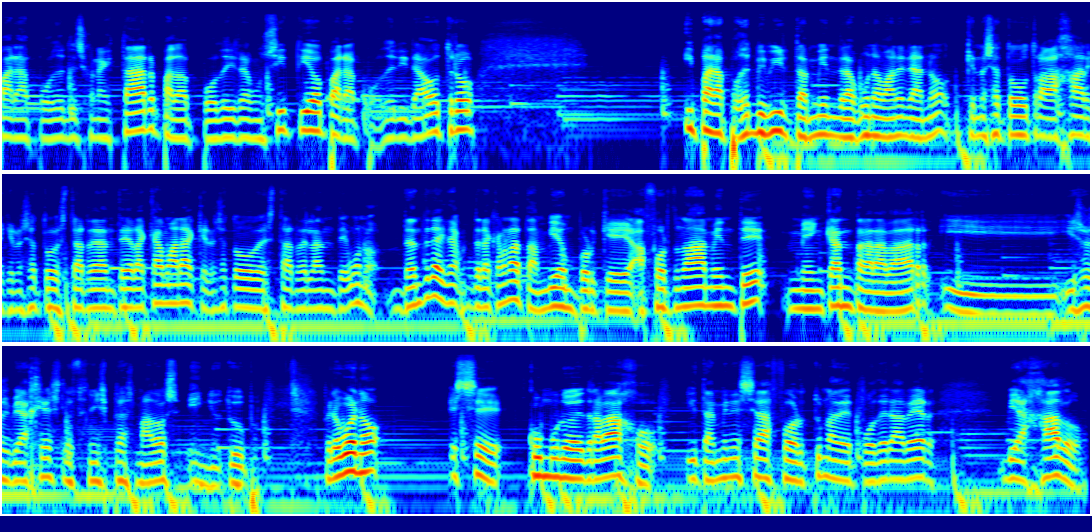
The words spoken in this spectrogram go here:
para poder desconectar, para poder ir a un sitio, para poder ir a otro y para poder vivir también de alguna manera, ¿no? Que no sea todo trabajar, que no sea todo estar delante de la cámara, que no sea todo estar delante, bueno, delante de la, cámara también, porque afortunadamente me encanta grabar y, y esos viajes los tenéis plasmados en YouTube. Pero bueno, ese cúmulo de trabajo y también esa fortuna de poder haber viajado,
